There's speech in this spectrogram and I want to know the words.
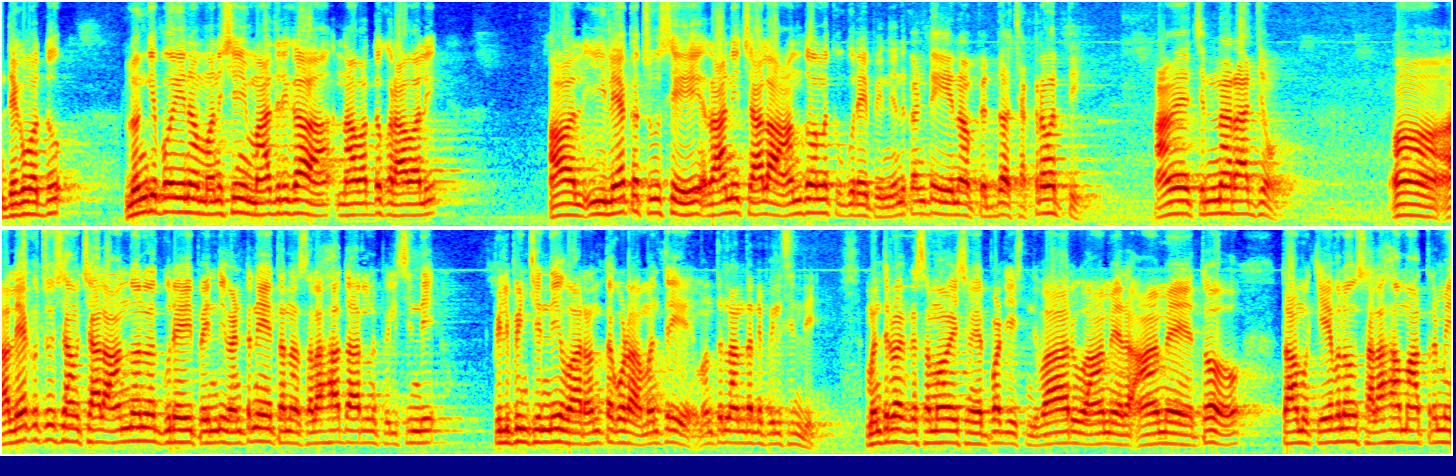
దిగవద్దు. లొంగిపోయిన మనిషిని మాదిరిగా నా వద్దకు రావాలి. ఆ ఈ లేఖ చూసి రాణి చాలా ఆందోళనకు గురైపోయింది. ఎందుకంటే ఈయన పెద్ద చక్రవర్తి ఆమె చిన్న రాజ్యం. ఆ, ఆ లేఖ చూసి ఆమె చాలా ఆందోళనకు గురి అయిపోయింది వెంటనే తన సలహాదారులను పిలిచింది పిలిపించింది. వారంతా కూడా మంత్రి మంత్రులందరినీ పిలిచింది. మంత్రివర్గ సమావేశం ఏర్పాటు చేసింది. వారు ఆమె ఆమెతో తాము కేవలం సలహా మాత్రమే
